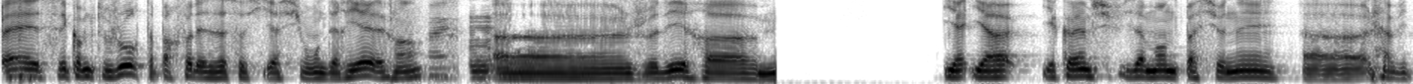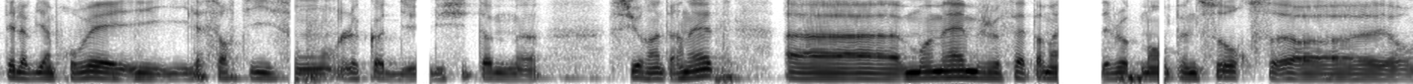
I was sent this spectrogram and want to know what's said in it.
Ben, c'est comme toujours, tu as parfois des associations derrière. hein. Ouais. Euh, je veux dire, euh, il y, a, quand même suffisamment de passionnés. Euh, L'invité l'a bien prouvé. Il, a sorti le code du, du Sutom euh, sur Internet. Euh, Moi-même, je fais pas mal de développement open source. Euh,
